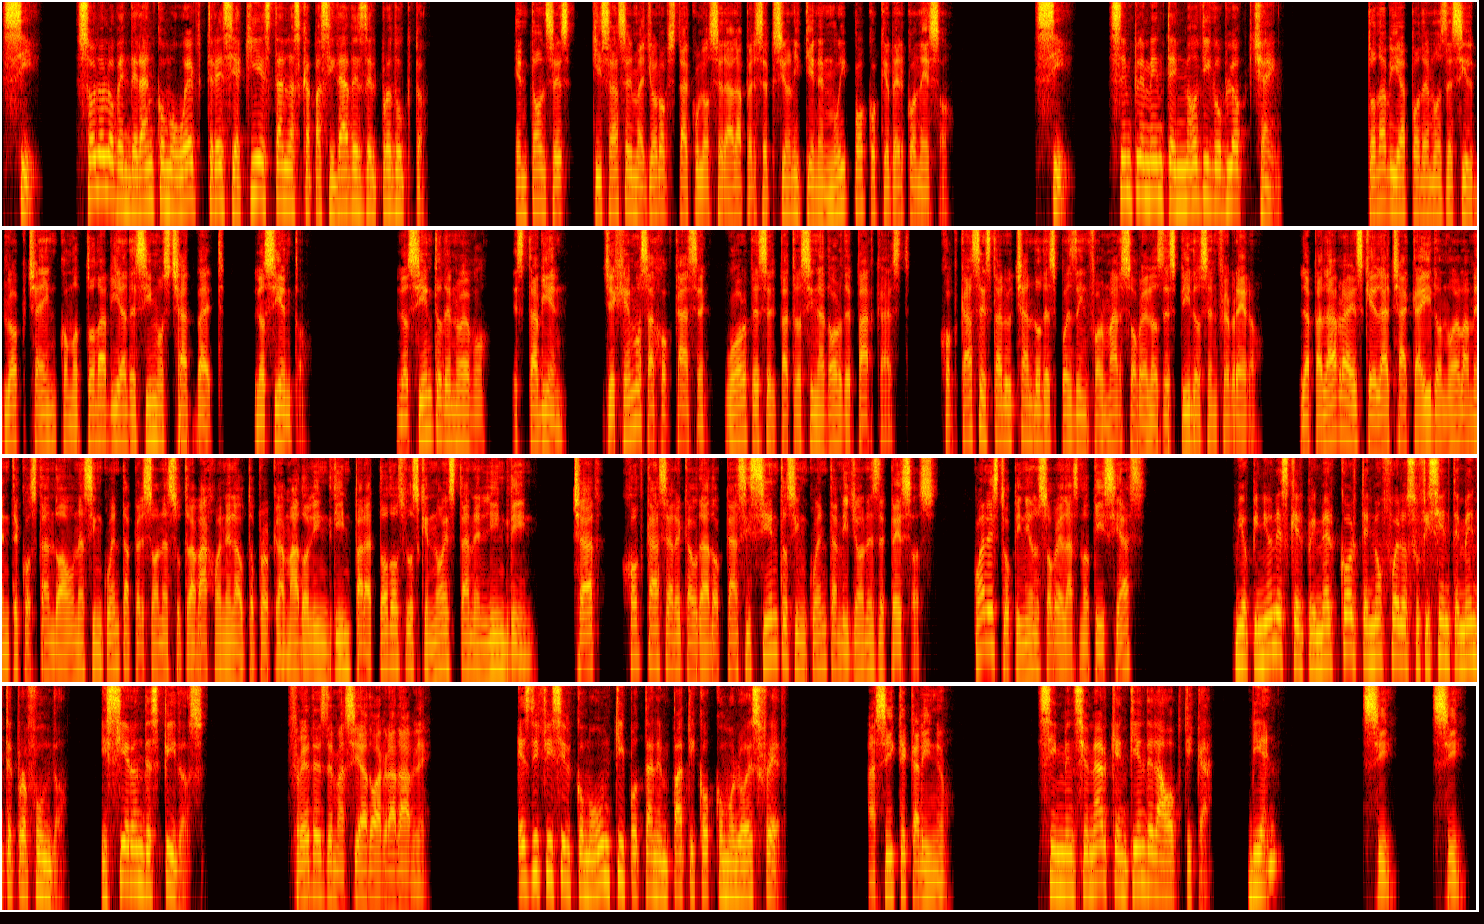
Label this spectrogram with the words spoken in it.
Sí. Solo lo venderán como Web 3 y aquí están las capacidades del producto. Entonces, quizás el mayor obstáculo será la percepción y tienen muy poco que ver con eso. Sí. Simplemente no digo blockchain. Todavía podemos decir blockchain como todavía decimos chatbot. Lo siento. Lo siento de nuevo, está bien. Lleguemos a Hopcase. Word es el patrocinador de podcast. Hopcase está luchando después de informar sobre los despidos en febrero. La palabra es que el hacha ha caído nuevamente costando a unas 50 personas su trabajo en el autoproclamado LinkedIn para todos los que no están en LinkedIn. Chad, Hopcase ha recaudado casi 150 millones de pesos. ¿Cuál es tu opinión sobre las noticias? Mi opinión es que el primer corte no fue lo suficientemente profundo. Hicieron despidos. Fred es demasiado agradable. Es difícil como un tipo tan empático como lo es Fred. Así que cariño. Sin mencionar que entiende la óptica. ¿Bien? Sí, sí.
